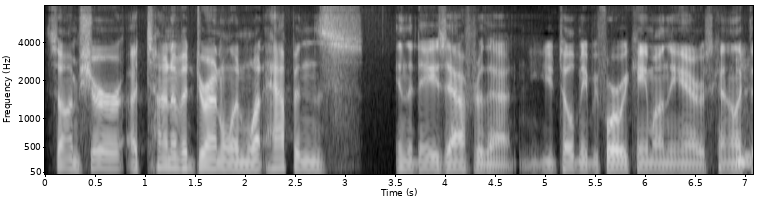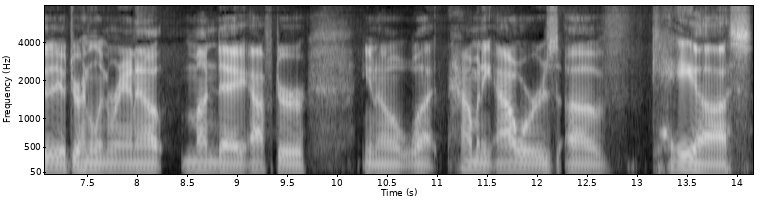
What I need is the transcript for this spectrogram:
So I'm sure a ton of adrenaline. What happens in the days after that. You told me before we came on the air, it's kind of like the adrenaline ran out Monday after, you know, what, how many hours of chaos.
